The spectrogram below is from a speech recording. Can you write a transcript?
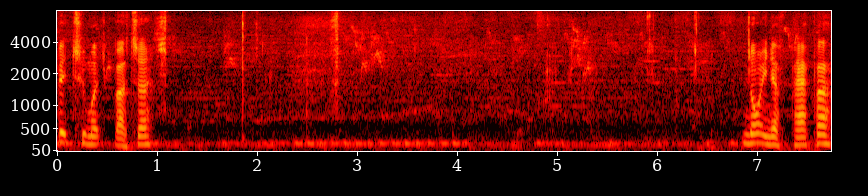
Bit too much butter. Not enough pepper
